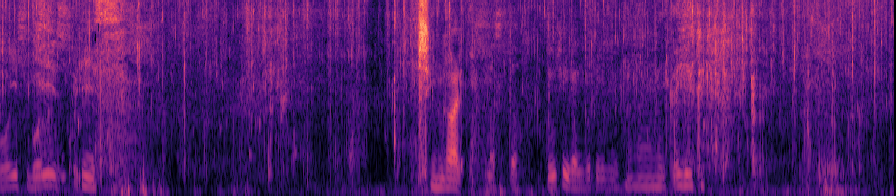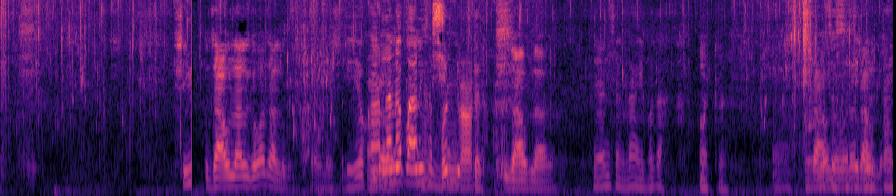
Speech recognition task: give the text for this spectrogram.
बोईस बोईस ईस शिंगाळी मस्त तू शिंगाली बघ तुझी हम्म, ये, इकडे. शिंग जाव लाल गवा जाल कारला ना पाणी शिंगाळी. जाव लाल सगळं आहे बघा. मटर रावलं रावलं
